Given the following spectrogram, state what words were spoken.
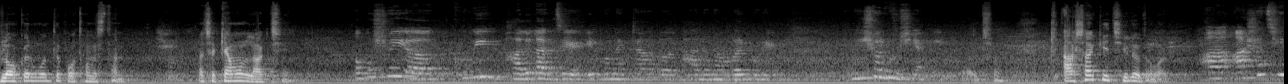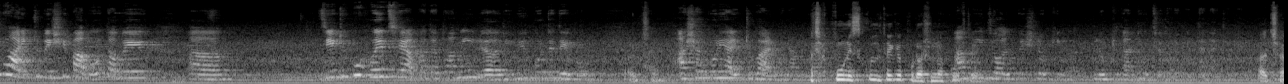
ব্লকের মধ্যে প্রথম স্থান। আচ্ছা কেমন লাগছে? অবশ্যই খুবই ভালো লাগছে এরকম একটা ভালো নাম্বার করে। ভীষণ খুশি আমি। আচ্ছা আশা কি ছিল তোমার? আশা ছিল আরেকটু বেশি পাবো তবে যেটুকু হয়েছে আপাতত আমি রিভিউ করতে দেব। আচ্ছা। আশা করি আর একটু বাড়বে না আচ্ছা কোন স্কুল থেকে পড়াশোনা করতে? আমি জলপেশ লক্ষ্মী লক্ষ্মীকান্ত উচ্চতর বিদ্যালয় আচ্ছা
